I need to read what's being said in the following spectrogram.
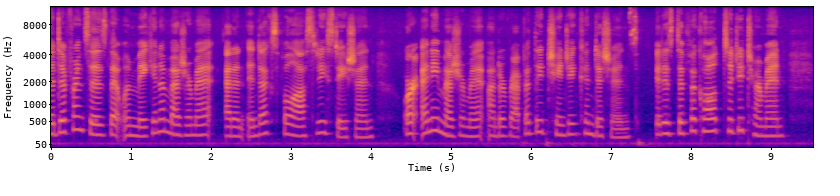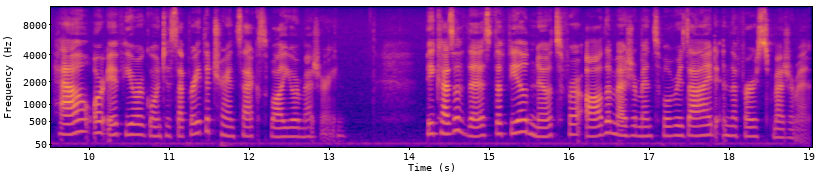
The difference is that when making a measurement at an index velocity station or any measurement under rapidly changing conditions, it is difficult to determine how or if you are going to separate the transects while you are measuring. Because of this, the field notes for all the measurements will reside in the first measurement.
